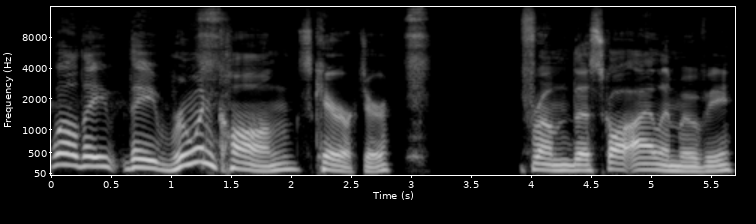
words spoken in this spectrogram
Well, they they ruined Kong's character from the Skull Island movie.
